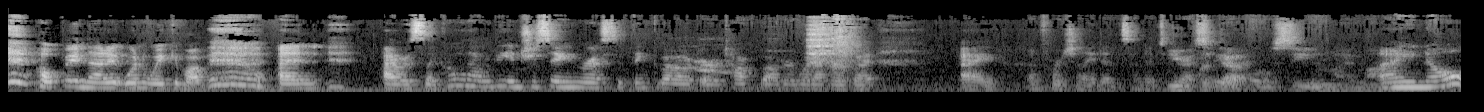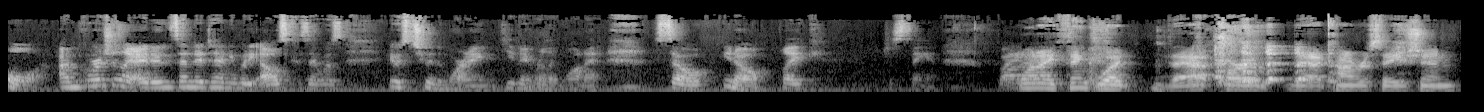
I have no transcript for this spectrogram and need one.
hoping that it wouldn't wake him up and i was like oh that would be interesting for us to think about or talk about or whatever but i unfortunately didn't send it to the rest of you little seed in my mind. I know. Unfortunately, I didn't send it to anybody else because it was it was two in the morning. You didn't really want it, so you know, like, just saying. But When I think what that part of that conversation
